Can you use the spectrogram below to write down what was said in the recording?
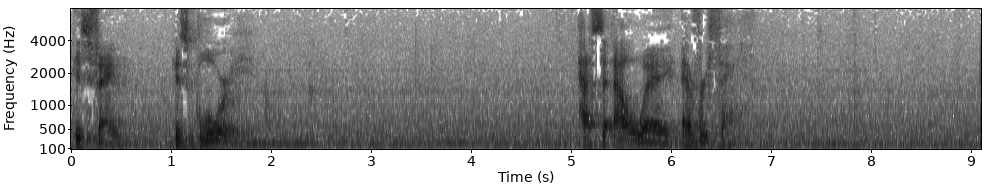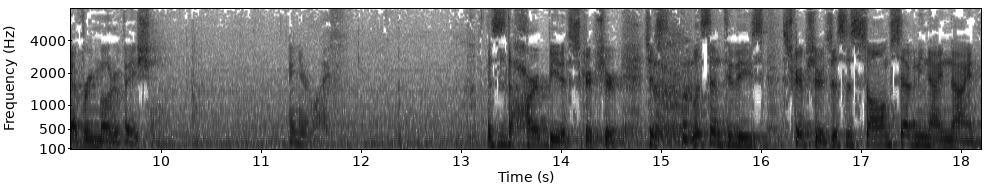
His fame, His glory has to outweigh everything, every motivation in your life. This is the heartbeat of Scripture. Just listen to these Scriptures. This is Psalm 79 9.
